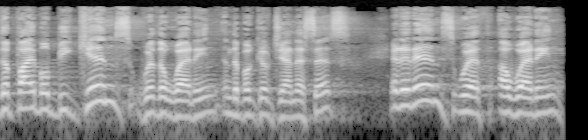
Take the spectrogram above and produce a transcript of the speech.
The Bible begins with a wedding in the book of Genesis, and it ends with a wedding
